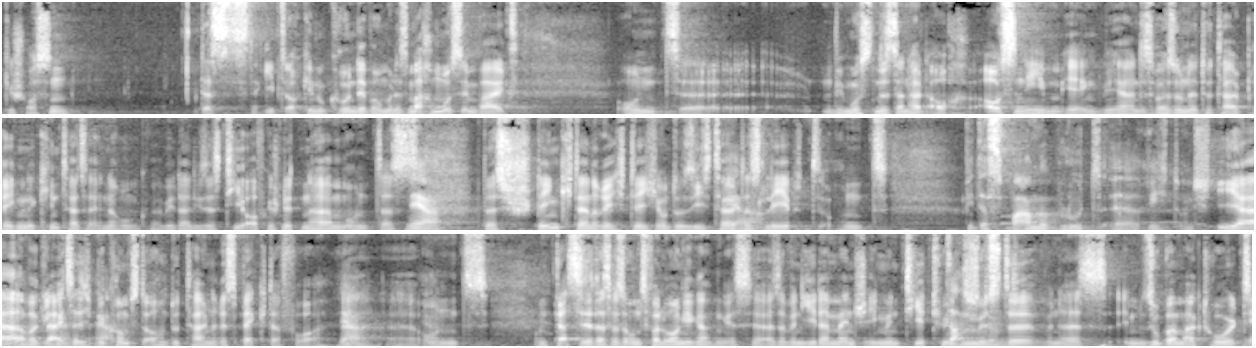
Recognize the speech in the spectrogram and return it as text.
geschossen. Das, da gibt es auch genug Gründe, warum man das machen muss im Wald. Und äh, wir mussten das dann halt auch ausnehmen irgendwie. Ja. Und das war so eine total prägende Kindheitserinnerung, weil wir da dieses Tier aufgeschnitten haben und das, Ja. das stinkt dann richtig und du siehst halt, Ja. das lebt und Wie das warme Blut äh, riecht und stinkt, ja, aber ne? gleichzeitig Ja. bekommst du auch einen totalen Respekt davor. Ja. Äh, Und, und das ist ja das, was uns verloren gegangen ist. Ja. Also wenn jeder Mensch irgendwie ein Tier Das töten müsste, wenn er es im Supermarkt holt,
